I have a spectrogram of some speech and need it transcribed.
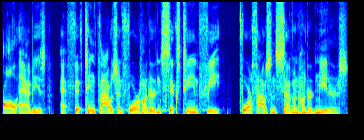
all Abies at 15,416 feet, 4,700 meters.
